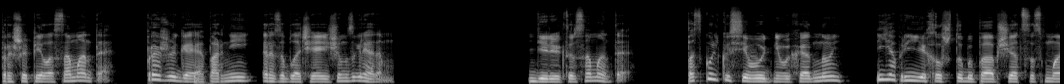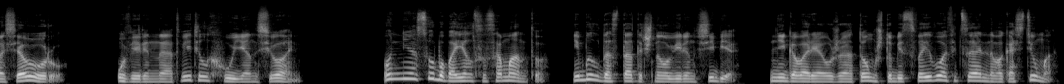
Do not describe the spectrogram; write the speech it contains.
Прошипела Саманта, прожигая парней разоблачающим взглядом. «Директор Саманта, поскольку сегодня выходной, я приехал, чтобы пообщаться с Масяору», уверенно ответил Ху Ян Сюань. Он не особо боялся Саманту и был достаточно уверен в себе, не говоря уже о том, что без своего официального костюма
